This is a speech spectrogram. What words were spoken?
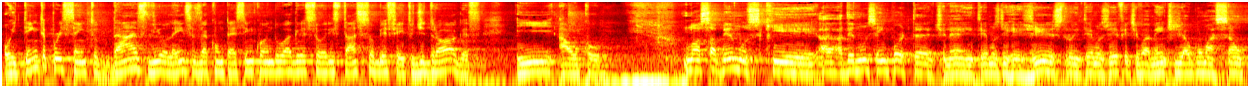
80% das violências acontecem quando o agressor está sob efeito de drogas e álcool. Nós sabemos que a, a, denúncia é importante, né, em termos de registro, em termos de efetivamente de alguma ação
